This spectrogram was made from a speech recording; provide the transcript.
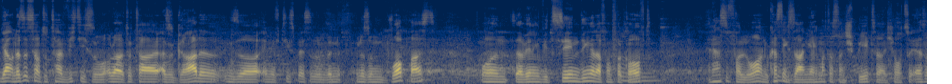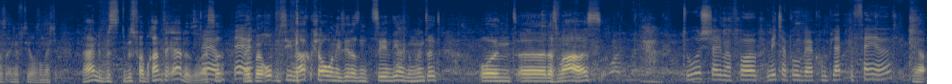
Ja, und das ist ja auch total wichtig so, oder total, also gerade in dieser NFT-Space, also wenn, wenn du so einen Drop hast und da werden irgendwie zehn Dinge davon verkauft, dann hast du verloren. Du kannst nicht sagen, ja, ich mach das dann später, ich hau zuerst das NFT aus. Nein, du bist, du bist verbrannte Erde, so, weißt ja. du? Ja. Wenn ich bei OpenSea nachschaue und ich sehe, da sind zehn Dinger gemintet und äh, das war's. Du stell dir mal vor, Metabrew wäre komplett gefailt. Ja,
